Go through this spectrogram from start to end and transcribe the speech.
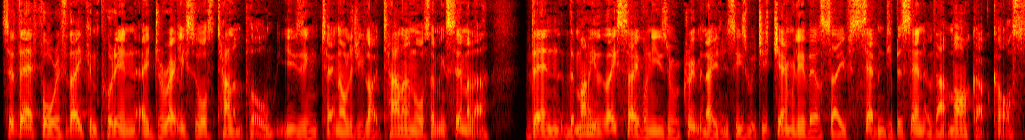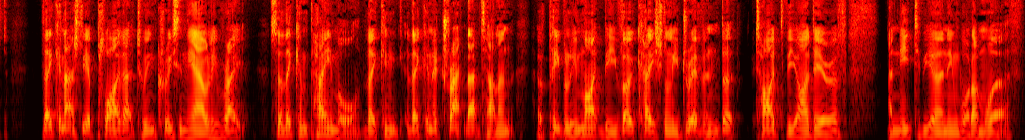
So, therefore, if they can put in a directly sourced talent pool using technology like Talon or something similar, then the money that they save on using recruitment agencies, which is generally they'll save 70% of that markup cost, they can actually apply that to increasing the hourly rate so they can pay more. They can they can attract that talent of people who might be vocationally driven, but tied to the idea of I need to be earning what I'm worth.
